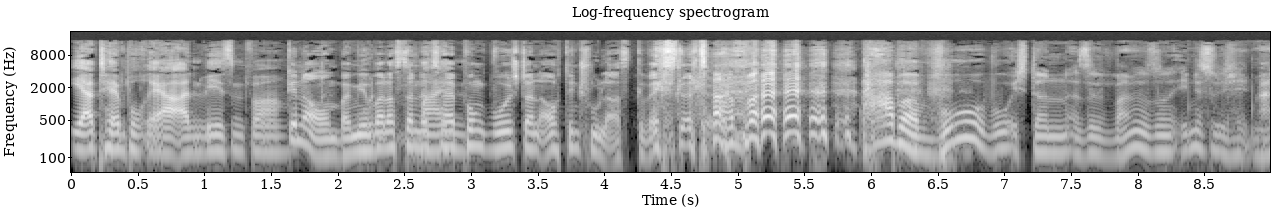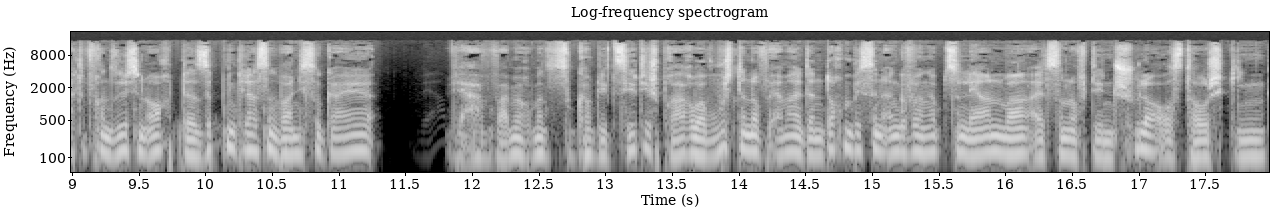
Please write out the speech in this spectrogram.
eher temporär anwesend war. genau. Und bei mir Und war das dann der Zeitpunkt, wo ich dann auch den Schulast gewechselt habe. Aber wo, wo ich dann, also war mir so ähnlich so, ich hatte Französisch auch ab der siebten Klasse, war nicht so geil. Ja, war mir auch immer zu kompliziert, die Sprache, aber wo ich dann auf einmal dann doch ein bisschen angefangen habe zu lernen, war, als dann auf den Schüleraustausch ging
